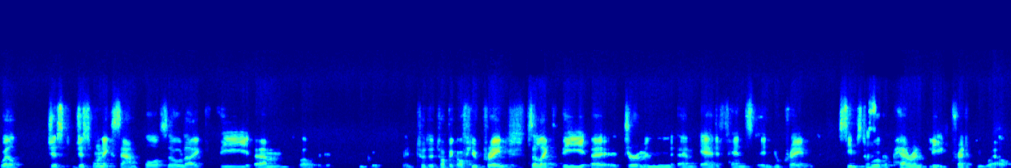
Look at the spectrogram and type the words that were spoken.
well, just just one example. So like the um, well to the topic of Ukraine. So like the uh, German um, air defense in Ukraine seems to work apparently incredibly well.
